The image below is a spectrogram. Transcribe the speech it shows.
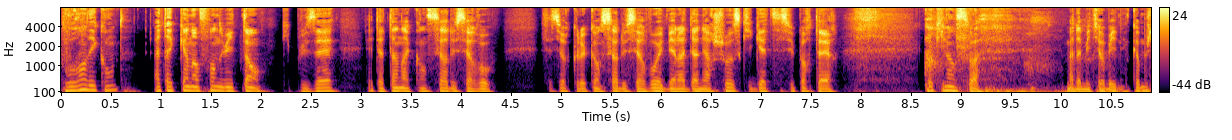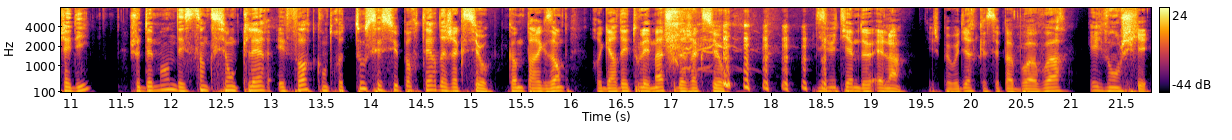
Vous vous rendez compte? Attaquer un enfant de 8 ans, qui plus est, est atteint d'un cancer du cerveau. C'est sûr que le cancer du cerveau est bien la dernière chose qui guette ses supporters. Quoi qu'il en soit, Madame Iturbide, comme je l'ai dit, je demande des sanctions claires et fortes contre tous ces supporters d'Ajaccio. Comme par exemple, regardez tous les matchs d'Ajaccio. 18e de L1. Et je peux vous dire que c'est pas beau à voir et ils vont en chier.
